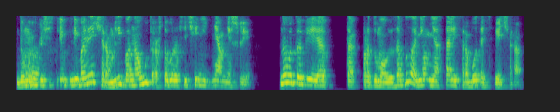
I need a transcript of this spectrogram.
Думаю, включить либо вечером, либо на утро, чтобы уже в течение дня мне шли. Но в итоге я так продумал и забыл, они у меня остались работать с вечера.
